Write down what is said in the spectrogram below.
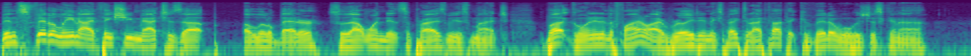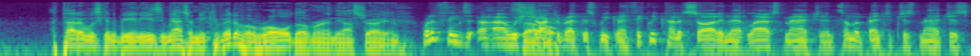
then Svitolina, I think she matches up a little better, so that one didn't surprise me as much. But going into the final, I really didn't expect it. I thought that Kvitova was just gonna I thought it was going to be an easy match. I mean, Kvitova rolled over in the Australian. One of the things uh, I was so, shocked about this week, and I think we kind of saw it in that last match and in some of Bencic's matches,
